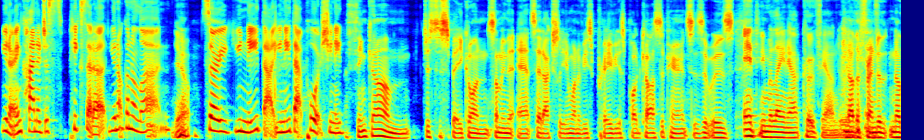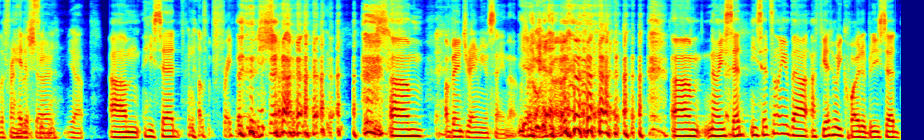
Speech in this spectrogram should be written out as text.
You know, and kind of just picks at it. You're not going to learn. Yeah. So you need that. You need that push. You need I think um, just to speak on something that Ant said actually in one of his previous podcast appearances, it was Anthony Mullane, our co-founder, another friend of another friend Head of the show. Sydney. Yeah. Um, he said, another friend of the show. um, I've been dreaming of saying that for a long time. um, no, he said he said something about I forget who he quoted, but he said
